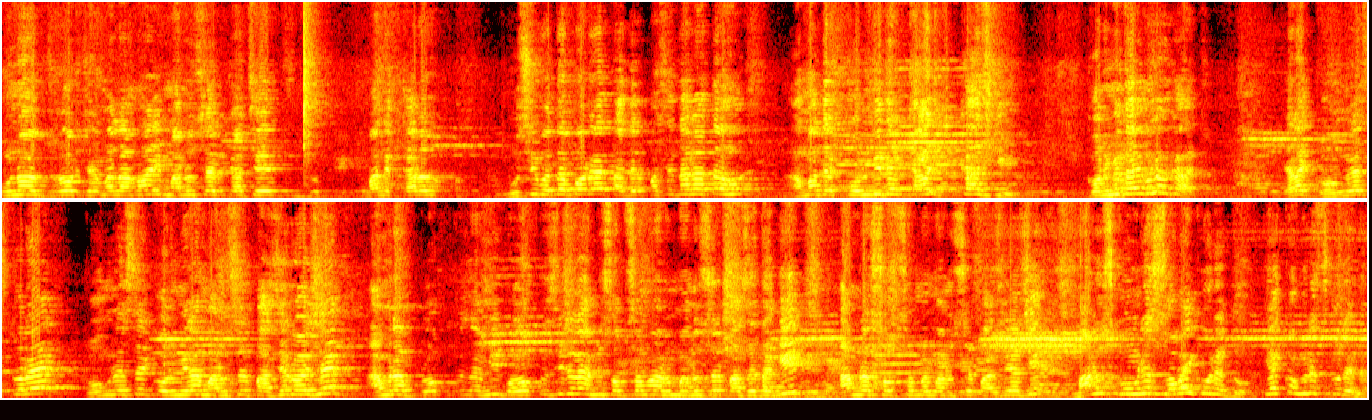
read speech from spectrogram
কোনো ঝোর ঝামেলা হয় মানুষের কাছে মানে কারও মুসিবতে পড়ে তাদের পাশে দাঁড়াতে হবে। আমাদের কর্মীদের কাজ কাজ কি? কর্মীদের এগুলো কাজ। যারা কংগ্রেস করে কংগ্রেসের কর্মীরা মানুষের পাশে রয়েছে আমরা ব্লক আমি ব্লক প্রেসিডেন্ট আমি সবসময় মানুষের পাশে থাকি আমরা সবসময় মানুষের পাশে আছি। মানুষ কংগ্রেস সবাই করে তো কে কংগ্রেস করে না?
